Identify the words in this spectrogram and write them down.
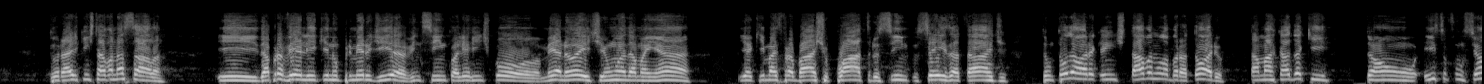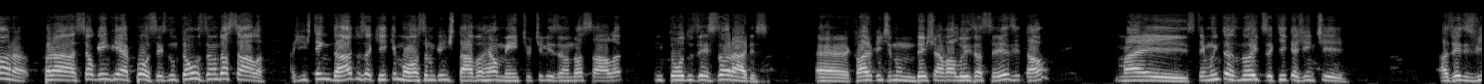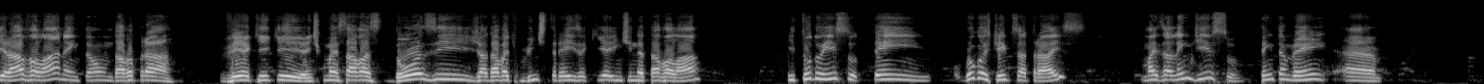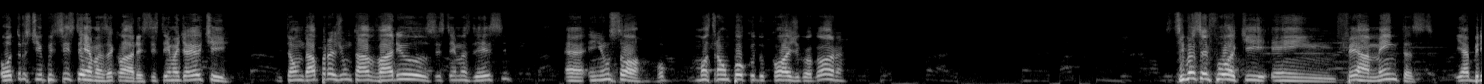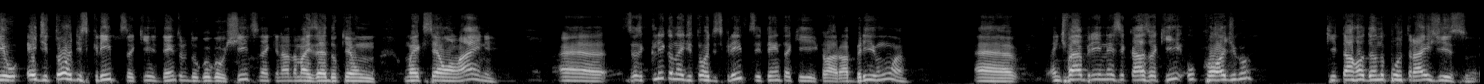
Do horário que a gente estava na sala. E dá para ver ali que no primeiro dia, 25, ali a gente ficou meia-noite, uma da manhã, e aqui mais para baixo, quatro, cinco, seis da tarde. Então, toda hora que a gente estava no laboratório, está marcado aqui. Então, isso funciona para se alguém vier, pô, vocês não estão usando a sala. A gente tem dados aqui que mostram que a gente estava realmente utilizando a sala em todos esses horários. É, claro que a gente não deixava a luz acesa e tal, mas tem muitas noites aqui que a gente às vezes virava lá, né? Então dava para ver aqui que a gente começava às 12, já dava tipo 23 aqui, a gente ainda estava lá. E tudo isso tem Google Scripts atrás, mas além disso, tem também é, outros tipos de sistemas, é claro, esse sistema de IoT. Então dá para juntar vários sistemas desse é, em um só. Vou mostrar um pouco do código agora. Se você for aqui em ferramentas, e abrir o editor de scripts aqui dentro do Google Sheets, né, que nada mais é do que um, um Excel online, é, você clica no editor de scripts e tenta aqui, claro, abrir uma, é, a gente vai abrir, nesse caso aqui, o código que está rodando por trás disso.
